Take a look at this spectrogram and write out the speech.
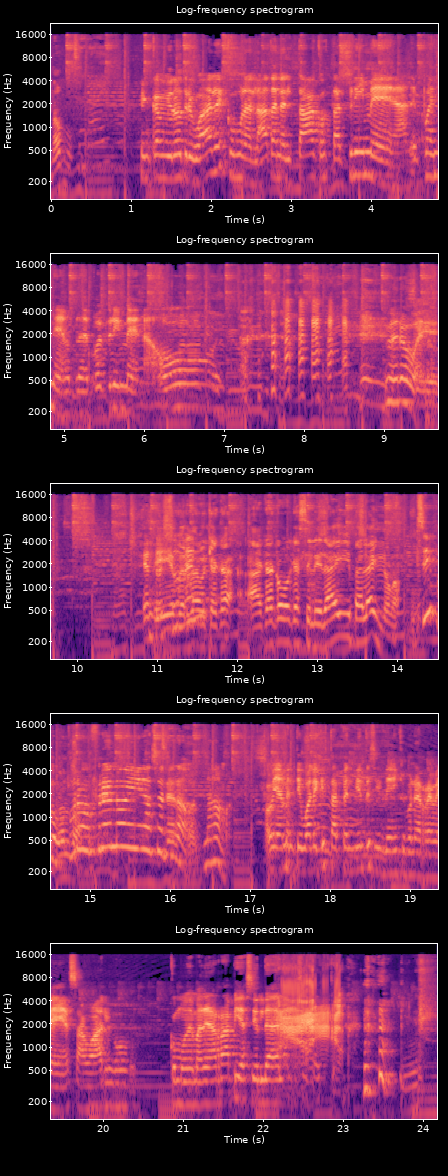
No, pues. En cambio el otro igual es como una lata en el taco, está primera, después neutra, después primera. Oh. Pero bueno. En Sí, es verdad, porque acá, acá como que aceleráis y paráis nomás. pues. sí, pues No, no. puro freno y acelerador, nada más. Obviamente igual hay que estar pendiente si tenéis que poner reversa o algo, como de manera rápida si el de adelante.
